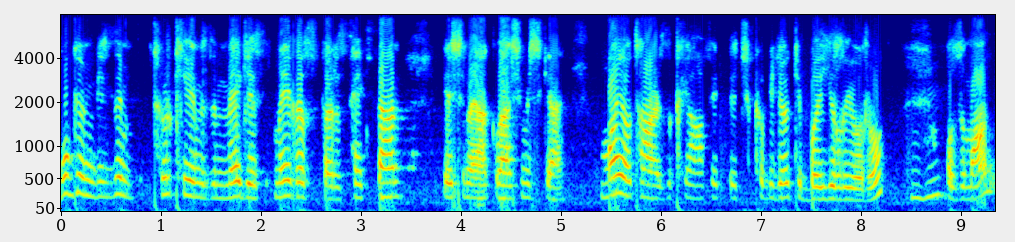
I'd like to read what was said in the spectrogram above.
bugün bizim Türkiye'mizin mega, megastarı 80 yaşına yaklaşmışken mayo tarzı kıyafetle çıkabiliyor ki bayılıyorum. Hı hı. O zaman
